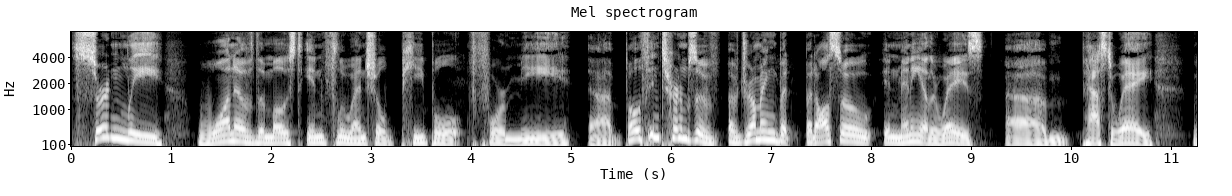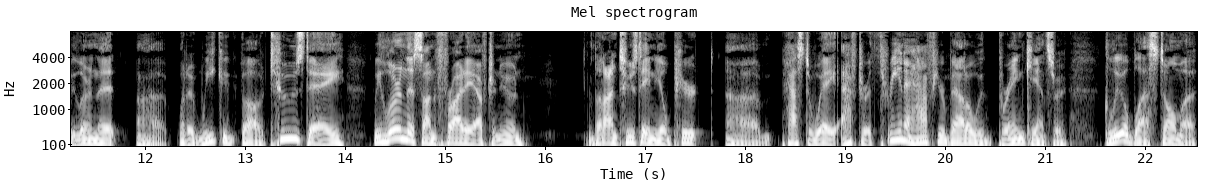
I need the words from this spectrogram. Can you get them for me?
certainly one of the most influential people for me, uh, both in terms of, of drumming, but but also in many other ways, um, passed away. We learned that uh, what a week ago, oh, Tuesday. We learned this on Friday afternoon, but on Tuesday, Neil Peart uh, passed away after a three and a half year battle with brain cancer, glioblastoma.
